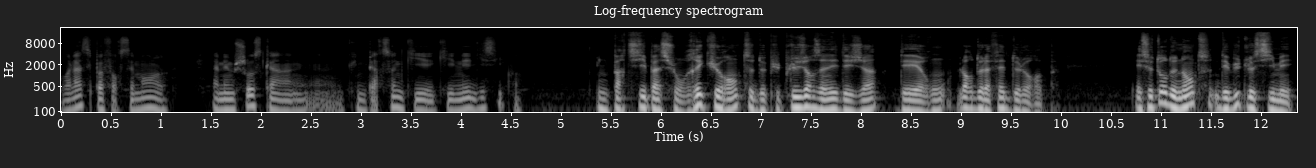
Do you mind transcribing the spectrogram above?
voilà, c'est pas forcément la même chose qu'une personne qui est, qui est née d'ici. Une participation récurrente depuis plusieurs années déjà des Hérons lors de la fête de l'Europe. Et ce tour de Nantes débute le 6 mai,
